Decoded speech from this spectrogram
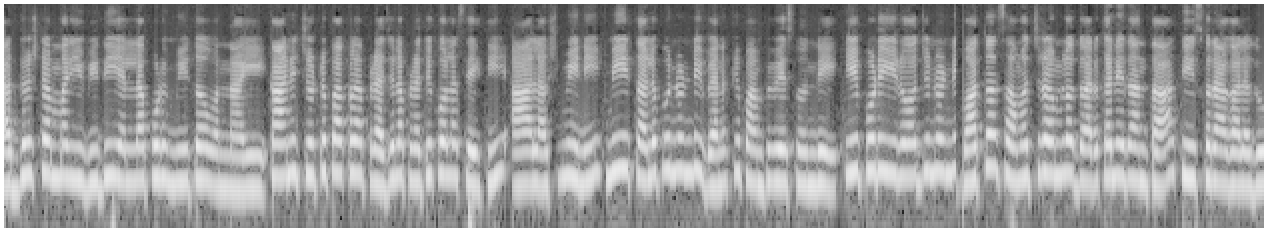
అదృష్టం మరియు విధి ఎల్లప్పుడూ మీతో ఉన్నాయి. కానీ చుట్టుపక్కల ప్రజల ప్రతికూల శక్తి ఆ లక్ష్మిని మీ తలుపు నుండి వెనక్కి పంపివేస్తుంది. ఇప్పుడు ఈ రోజు నుండి మొత్తం సంవత్సరంలో దొరకనిదంతా తీసుకురాగలదు.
